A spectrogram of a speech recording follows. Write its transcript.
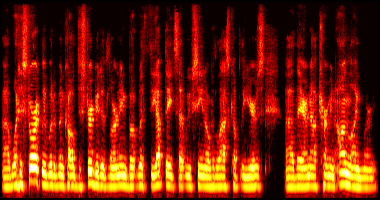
uh, what historically would have been called distributed learning, but with the updates that we've seen over the last couple of years, uh, they are now terming online learning.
